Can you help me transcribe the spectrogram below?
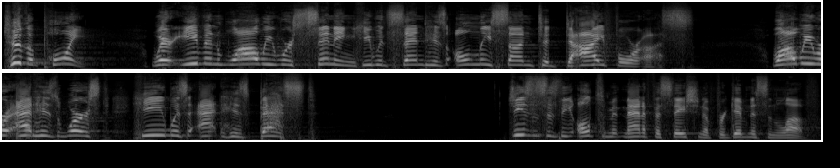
to the point where even while we were sinning, he would send his only son to die for us. While we were at his worst, he was at his best. Jesus is the ultimate manifestation of forgiveness and love.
